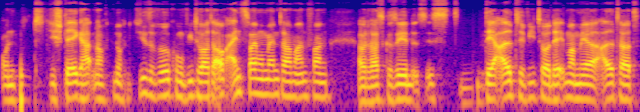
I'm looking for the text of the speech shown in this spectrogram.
und die Schläge hatten noch, noch diese Wirkung. Vitor hatte auch ein, zwei Momente am Anfang, aber du hast gesehen, es ist der alte Vitor, der immer mehr altert.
